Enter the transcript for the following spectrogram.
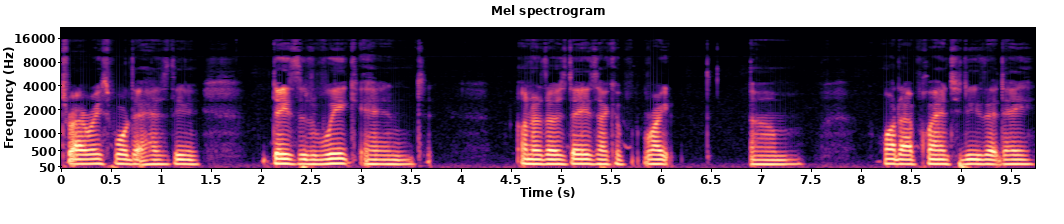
dry erase board that has the days of the week, and under those days, I could write um, what I plan to do that day.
